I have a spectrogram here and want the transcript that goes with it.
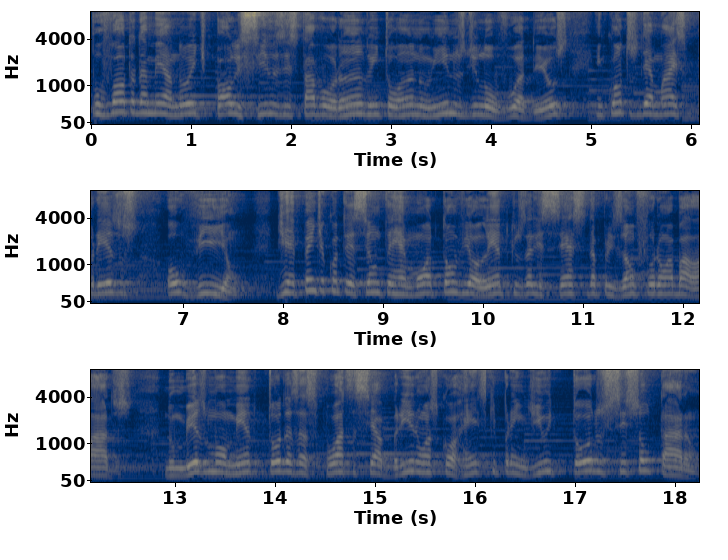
por volta da meia-noite, Paulo e Silas estavam orando, entoando hinos de louvor a Deus, enquanto os demais presos ouviam. De repente aconteceu um terremoto tão violento que os alicerces da prisão foram abalados. No mesmo momento, todas as portas se abriram, as correntes que prendiam e todos se soltaram.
